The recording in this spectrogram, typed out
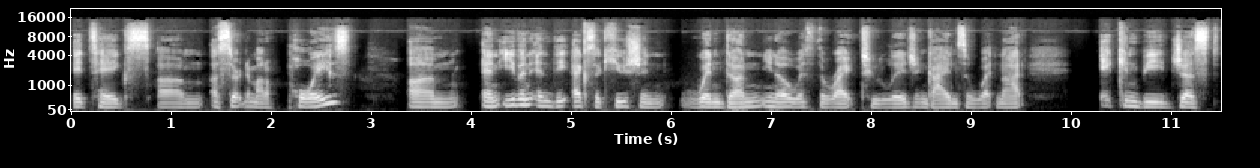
It takes, um, a certain amount of poise. Um, and even in the execution, when done, you know, with the right tutelage and guidance and whatnot, it can be just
